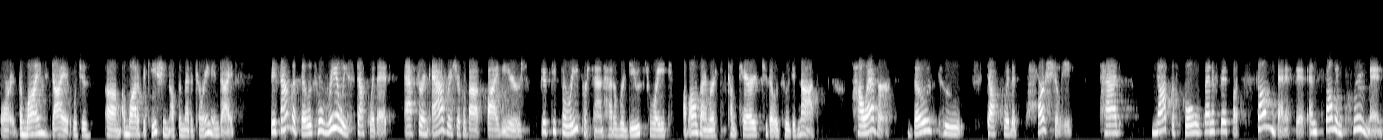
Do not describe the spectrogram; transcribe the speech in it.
or the mind diet, which is um, a modification of the Mediterranean diet, they found that those who really stuck with it, after an average of about five years, 53% had a reduced rate of Alzheimer's compared to those who did not. However, those who stuck with it partially had not the full benefit, but some benefit and some improvement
